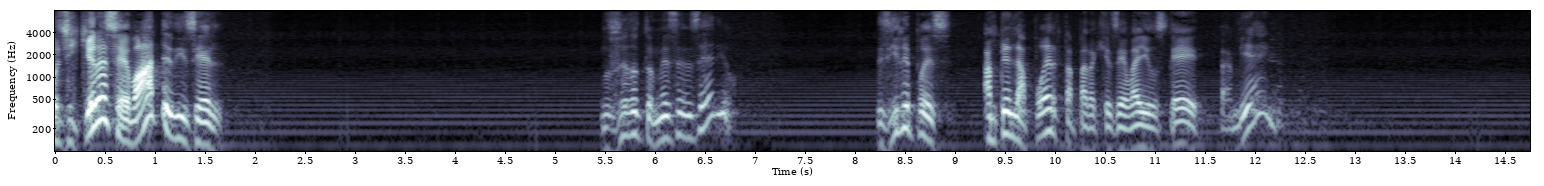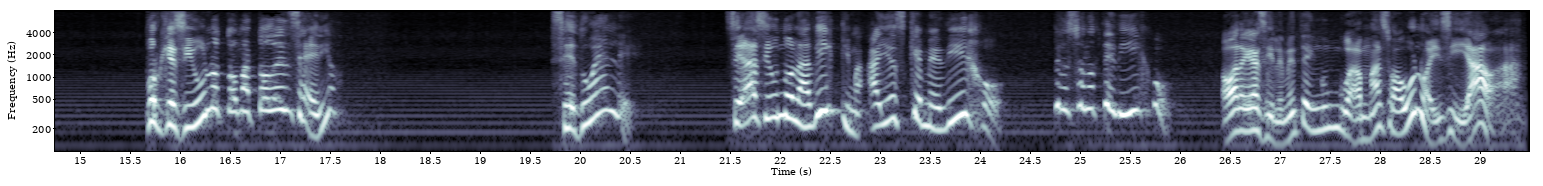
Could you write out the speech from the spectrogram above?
Pues si quieres se va, te dice él. No se lo tomes en serio. Decirle pues, amplíe la puerta para que se vaya usted también. Porque si uno toma todo en serio, se duele. Se hace uno la víctima. Ay, es que me dijo. Pero solo te dijo. Ahora ya si le meten un guamazo a uno, ahí sí ya va.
